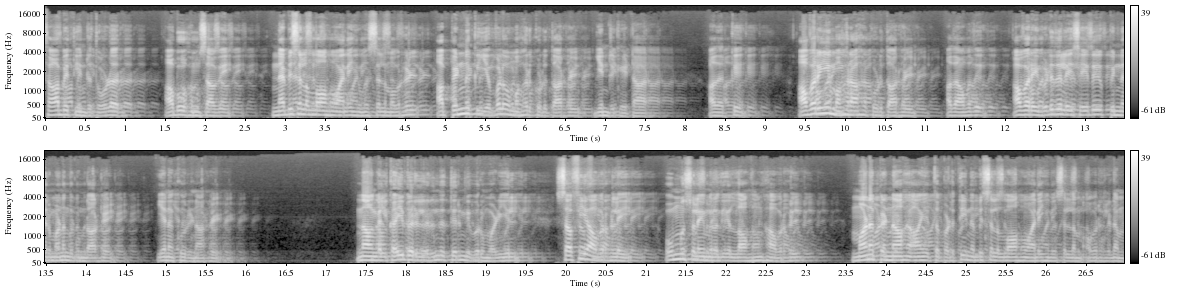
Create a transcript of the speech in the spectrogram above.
சாபித் என்ற தோழர் அபு ஹம்சாவே நபி அலஹி வசல்லம் அவர்கள் அப்பெண்ணுக்கு எவ்வளவு மகர் கொடுத்தார்கள் என்று கேட்டார். அதற்கு அவரையே மகராக கொடுத்தார்கள். அதாவது அவரை விடுதலை செய்து பின்னர் மணந்து கொண்டார்கள் என கூறினார்கள். நாங்கள் கைபரிலிருந்து திரும்பி வரும் வழியில் சஃபியா அவர்களை உம்மு சுலைம் ரதி அல்லாஹும் அவர்கள் மணப்பெண்ணாக ஆயத்தப்படுத்தி நபி ஸல்லல்லாஹு அலைஹி வஸல்லம் அவர்களிடம்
